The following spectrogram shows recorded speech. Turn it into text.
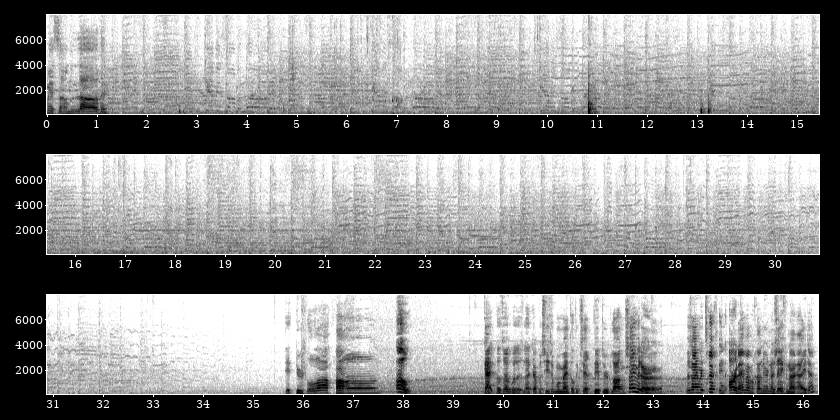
me some love and Dit duurt lang. Oh! Kijk, dat is ook wel eens lekker. Precies op het moment dat ik zeg dit duurt lang, zijn we er. We zijn weer terug in Arnhem en we gaan nu naar Zevenaar rijden.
